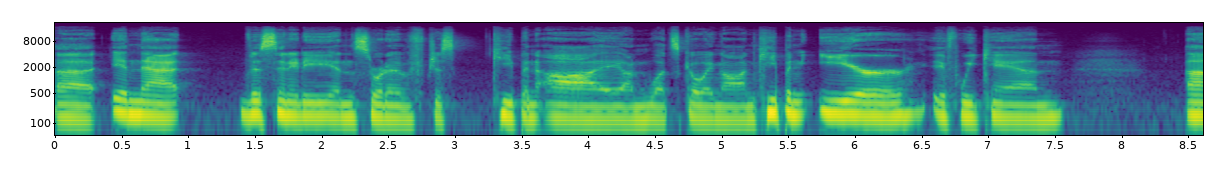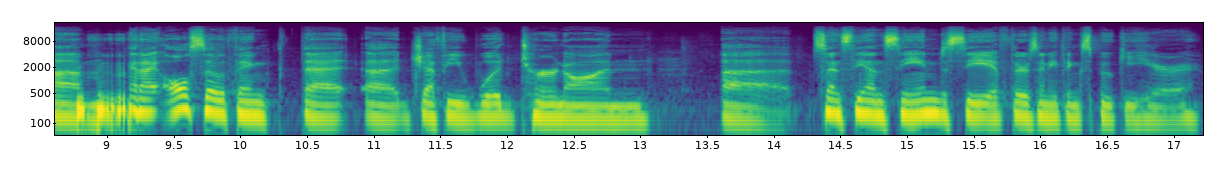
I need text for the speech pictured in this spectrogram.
uh, in that vicinity and sort of just keep an eye on what's going on. Keep an ear if we can. Um, and I also think that uh, Jeffy would turn on uh, Sense the Unseen to see if there's anything spooky here.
